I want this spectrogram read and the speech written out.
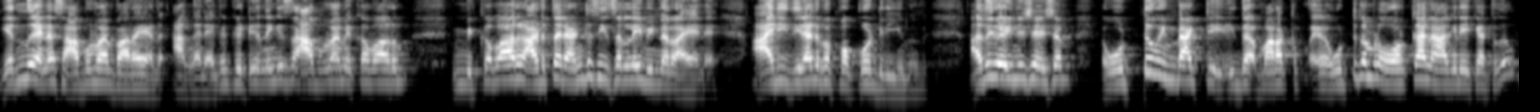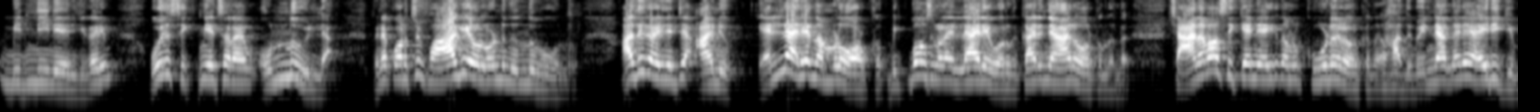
എന്ന് തന്നെ സാബു മാം പറയാണ്. അങ്ങനെയൊക്കെ കിട്ടിയിരുന്നെങ്കിൽ സാബു മാം മിക്കവാറും മിക്കവാറും അടുത്ത രണ്ട് സീസണിലെയും വിന്നർ ആയേനെ. ആ രീതിയിലാണ് ഇപ്പോൾ പൊക്കോണ്ടിരിക്കുന്നത്. അത് കഴിഞ്ഞ ശേഷം ഒട്ടും ഇമ്പാക്റ്റ് ഇത് മറക്ക ഒട്ടും നമ്മൾ ഓർക്കാൻ ആഗ്രഹിക്കാത്തത് ബിന്നീനെ ആയിരിക്കും. കാര്യം ഒരു സിഗ്നേച്ചർ ഒന്നുമില്ല. പിന്നെ കുറച്ച് ഭാഗ്യമുള്ളതുകൊണ്ട് നിന്ന് പോകുന്നു. അത് കഴിഞ്ഞിട്ട് അനു എല്ലാവരെയും നമ്മൾ ഓർക്കും. ബിഗ് ബോസിലുള്ള എല്ലാവരെയും ഓർക്കും. കാര്യം ഞാൻ ഓർക്കുന്നുണ്ട്. ഷാനവാസ് ഇക്കാനെയായിരിക്കും നമ്മൾ കൂടുതൽ ഓർക്കുന്നത്. അത് പിന്നെ അങ്ങനെ ആയിരിക്കും.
